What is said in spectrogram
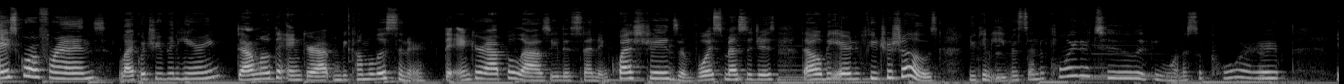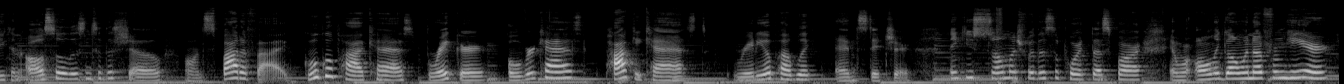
Hey, squirrel friends! Like what you've been hearing? Download the Anchor app and become a listener. The Anchor app allows you to send in questions and voice messages that will be aired in future shows. You can even send a coin or two if you want to support. You can also listen to the show on Spotify, Google Podcast, Breaker, Overcast, Pocket Cast, Radio Public, and Stitcher. Thank you so much for the support thus far, and we're only going up from here.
